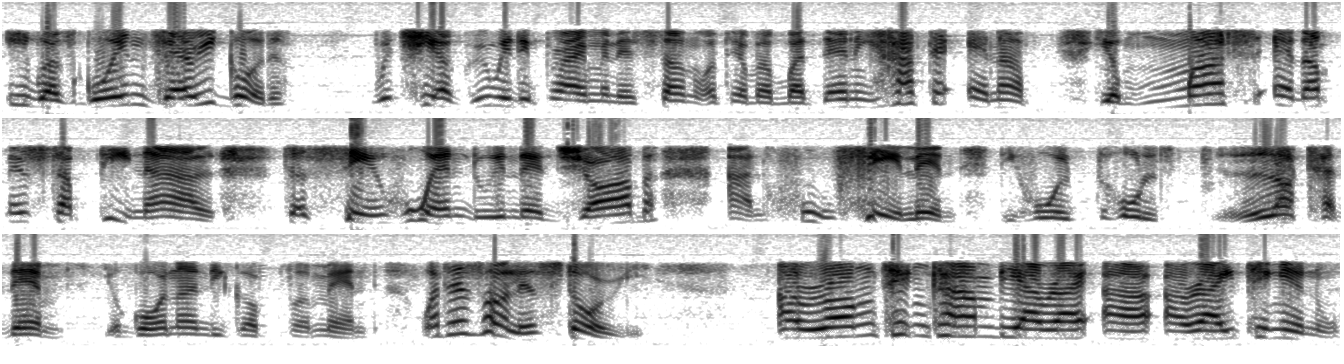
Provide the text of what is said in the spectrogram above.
he was going very good which he agreed with the prime minister and whatever, but then he had to end up. You must end up, Mr. Penal, to say who ain't doing their job and who failing. The whole, the whole lot of them. You're going on the government. What is all the story? A wrong thing can be a right, a, a right thing, you know.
